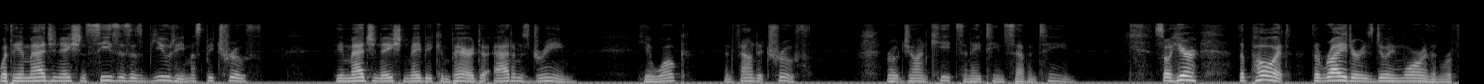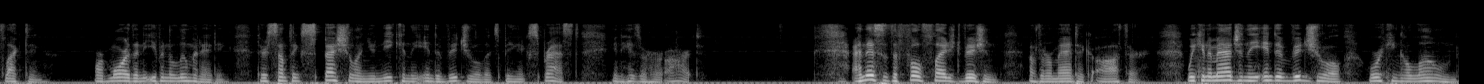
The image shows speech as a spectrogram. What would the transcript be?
What the imagination seizes as beauty must be truth. The imagination may be compared to Adam's dream. He awoke and found it truth, wrote John Keats in 1817. So here the poet, the writer, is doing more than reflecting, or more than even illuminating. There's something special and unique in the individual that's being expressed in his or her art. And this is the full-fledged vision of the Romantic author. We can imagine the individual working alone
